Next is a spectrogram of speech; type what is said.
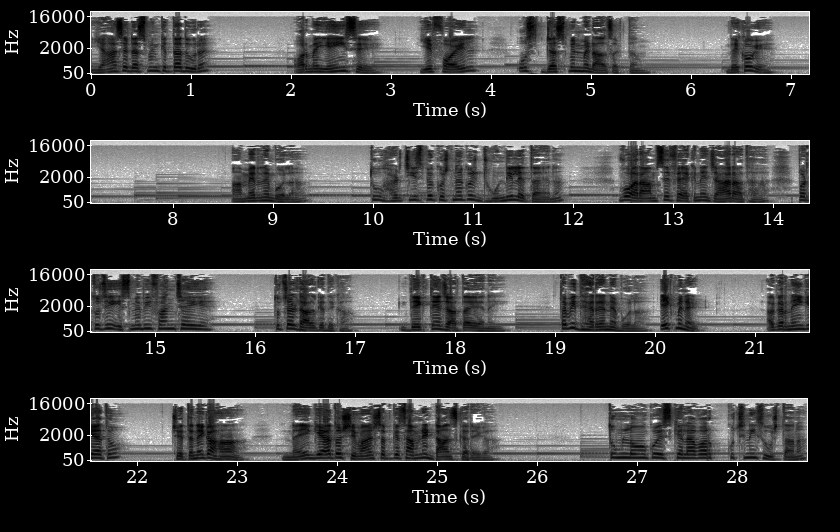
यहाँ से डस्टबिन कितना दूर है? और मैं यहीं से ये फॉइल उस डस्टबिन में डाल सकता हूँ। देखोगे? आमिर ने बोला, तू हर चीज़ पे कुछ ना कुछ ढूंढ ही लेता है ना? वो आराम से फेंकने जा रहा था, पर तुझे इसमें भी फन चाहिए। तो चल डाल के दिखा। देखते हैं जाता है या नहीं। तभी धैर्य ने बोला, एक मिनट, अगर नहीं गया तो? चेतने का, हाँ, नहीं गया तो शिवांश सबके सामने डांस करेगा। तुम लोगों को इसके अलावा और कुछ नहीं सोचता ना?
